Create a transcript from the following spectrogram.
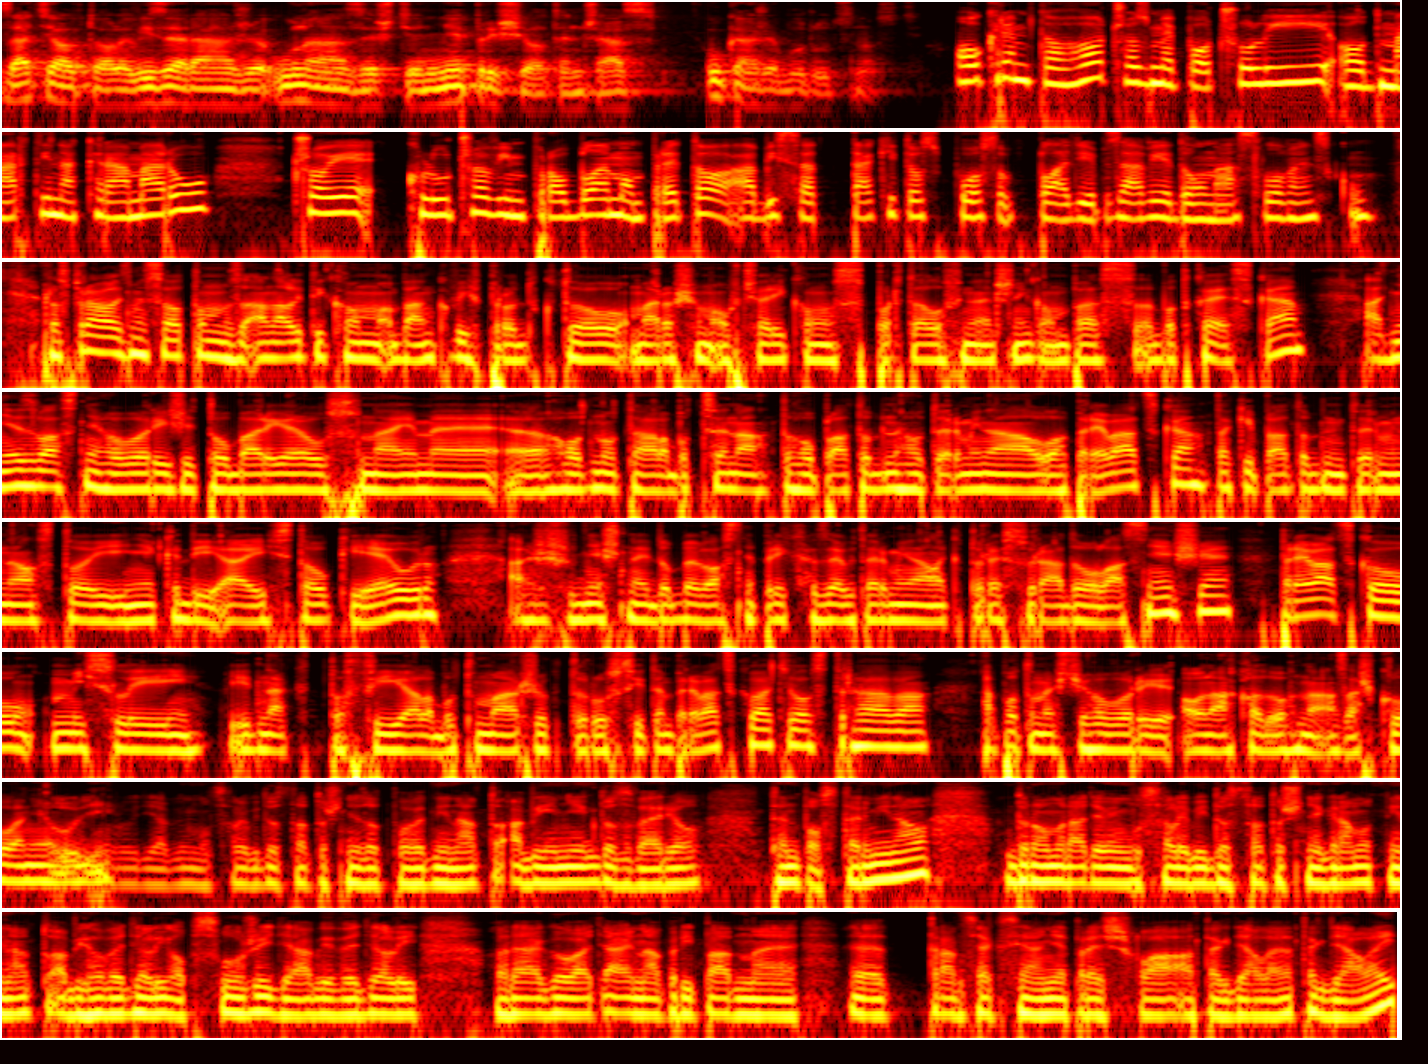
Zatiaľ to ale vyzerá, že u nás ešte neprišiel ten čas. Ukáže budúcnosť. Okrem toho, čo sme počuli od Martina Kramaru, čo je kľúčovým problémom preto, aby sa takýto spôsob platieb zaviedol na Slovensku. Rozprávali sme sa o tom s analytikom bankových produktov Marošom Ovčaríkom z portálu finančnykompas.sk a dnes vlastne hovorí, že tou bariérou sú najmä e, hodnota alebo cena toho platobného terminálu a prevádzka. Taký platobný terminál stojí niekedy aj stovky eur, až v dnešnej dobe vlastne prichádzajú terminály, ktoré sú rádovo lacnejšie. Prevádzkou myslí jednak to fee alebo tú maržu, ktorú si ten prevádzkovateľ podnikateľ strháva a potom ešte hovorí o nákladoch na zaškolenie ľudí. Ľudia by museli byť dostatočne zodpovední na to, aby im niekto zveril ten postterminál. V druhom rade by museli byť dostatočne gramotní na to, aby ho vedeli obslúžiť a aby vedeli reagovať aj na prípadné e, transakcia neprešla a tak ďalej a tak ďalej.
